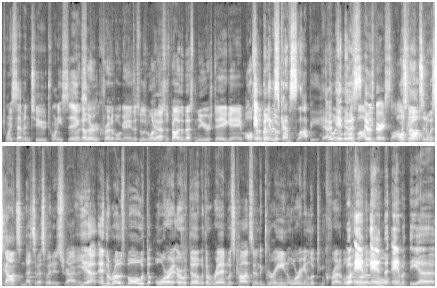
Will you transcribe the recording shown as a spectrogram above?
27 to 26. Another or- incredible game. This was one. Yeah. This was probably the best New Year's Day game. Also, It- but the- it was the- kind of sloppy. It was a little it was, sloppy. It was very sloppy. Also- Wisconsin, Wisconsin. That's the best way to describe it. Yeah, and the Rose Bowl with the orange or with the with the red Wisconsin and the green Oregon looked incredible. well, in the and Rose and Bowl. the, and with the uh,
